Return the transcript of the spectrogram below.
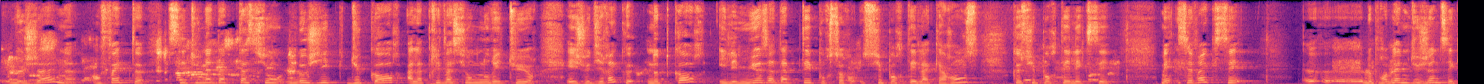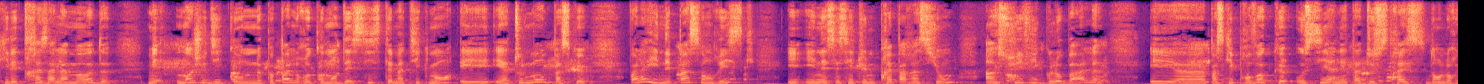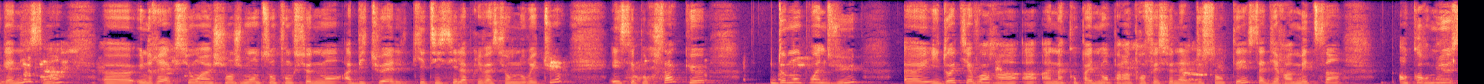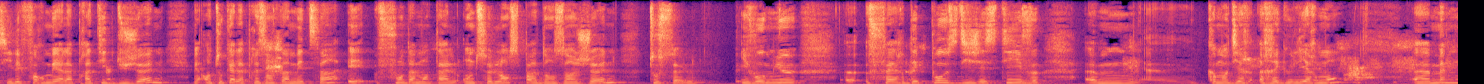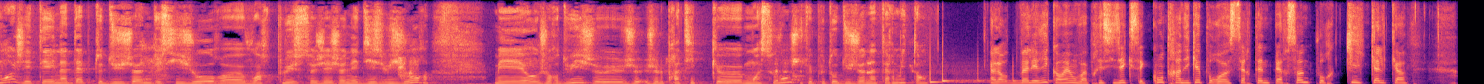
Le jeûne, en fait, c'est une adaptation logique du corps à la privation de nourriture. Et je dirais que notre corps, il est mieux adapté pour supporter la carence que supporter l'excès. Mais c'est vrai que c'est euh, le problème du jeûne, c'est qu'il est très à la mode. Mais moi, je dis qu'on ne peut pas le recommander systématiquement et, à tout le monde parce que, voilà, il n'est pas sans risque. Il, nécessite une préparation, un suivi global. Et euh, parce qu'il provoque aussi un état de stress dans l'organisme, hein, euh, une réaction à un changement de son fonctionnement habituel, qui est ici la privation de nourriture. Et c'est pour ça que, de mon point de vue, euh, il doit y avoir un, accompagnement par un professionnel de santé, c'est-à-dire un médecin, encore mieux s'il est formé à la pratique du jeûne, mais en tout cas la présence d'un médecin est fondamentale. On ne se lance pas dans un jeûne tout seul. Il vaut mieux faire des pauses digestives, comment dire, régulièrement. même moi, j'ai été une adepte du jeûne de 6 jours, voire plus, j'ai jeûné 18 jours. Mais aujourd'hui, je, je le pratique moins souvent, je fais plutôt du jeûne intermittent. Alors Valérie, quand même, on va préciser que c'est contre-indiqué pour euh, certaines personnes. Pour qui Quel cas?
